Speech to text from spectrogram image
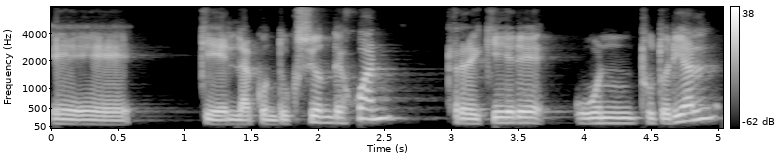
eh, que la conducción de Juan requiere un tutorial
